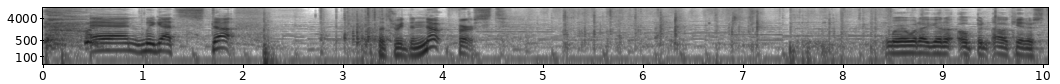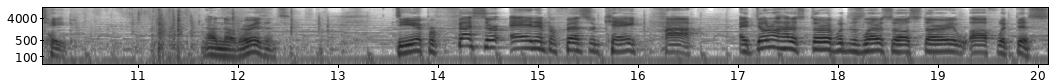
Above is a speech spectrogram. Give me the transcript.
and we got stuff. Let's read the note first. Where would I go to open? Oh, okay, there's tape. Oh, no, there isn't. Dear Professor N and Professor K, ha. I don't know how to start up with this letter, so I'll start it off with this.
